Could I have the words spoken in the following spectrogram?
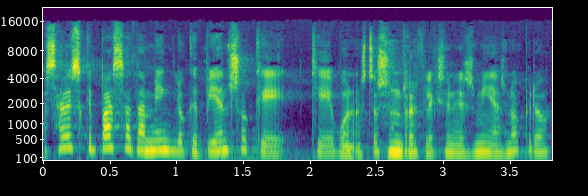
¿sabes qué pasa también? Lo que pienso que, que, bueno, esto son reflexiones mías, ¿no? Pero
